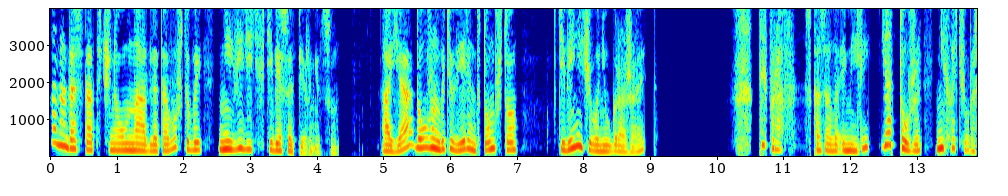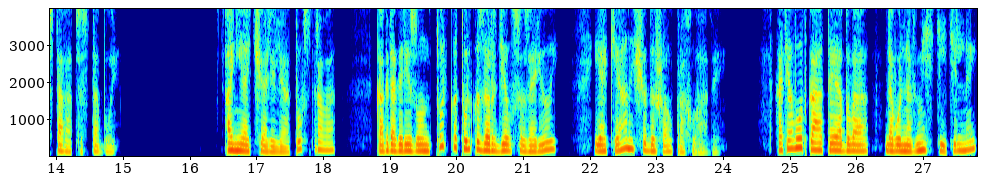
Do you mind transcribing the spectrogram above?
«Она достаточно умна для того, чтобы не видеть в тебе соперницу а я должен быть уверен в том, что тебе ничего не угрожает. — Ты прав, — сказала Эмили. — Я тоже не хочу расставаться с тобой. Они отчалили от острова, когда горизонт только-только зарделся зарей, и океан еще дышал прохладой. Хотя лодка Атеа была довольно вместительной,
